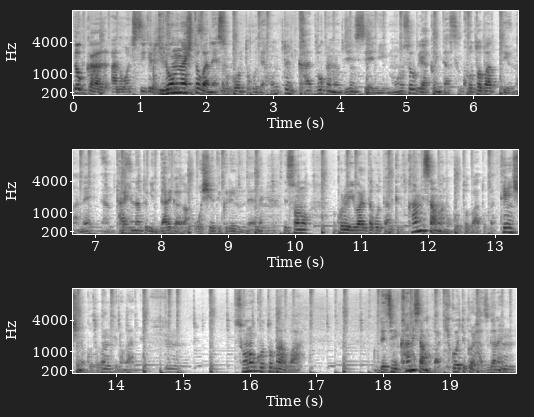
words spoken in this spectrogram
どっかあの落ち着いてるいろんな人がねそこのとこで本当にか僕の人生にものすごく役に立つ言葉っていうのはねあの大変な時に誰かが教えてくれるんだよね。でそのこれを言われたことあるけど神様の言葉とか天使の言葉っていうのがあるんだよ。その言葉は別に神様から聞こえてくるはずがない、うん。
